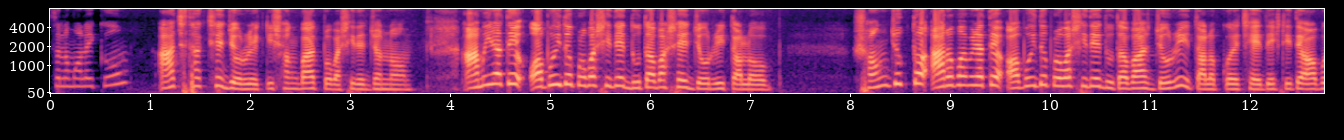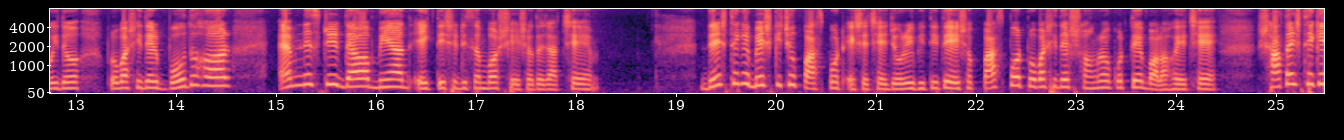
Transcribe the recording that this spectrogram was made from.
আসসালামু আলাইকুম। আজ থাকছে জরুরি একটি সংবাদ প্রবাসীদের জন্য। আমিরাতে অবৈধ প্রবাসীদের দূতাবাসে জরুরি তলব। সংযুক্ত আরব আমিরাতে অবৈধ প্রবাসীদের দূতাবাস জরুরি তলব করেছে। দেশটিতে অবৈধ প্রবাসীদের বৈধ হওয়ার অ্যামনেস্টির দেওয়া মেয়াদ একত্রিশে ডিসেম্বর শেষ হতে যাচ্ছে। দেশ থেকে বেশ কিছু পাসপোর্ট এসেছে। জরুরি ভিত্তিতে এসব পাসপোর্ট প্রবাসীদের সংগ্রহ করতে বলা হয়েছে। সাতাইশ থেকে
